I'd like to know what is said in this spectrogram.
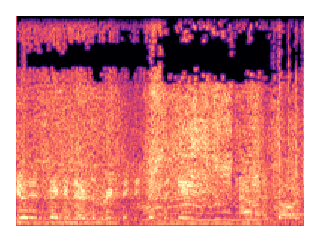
good in second. There's the 366 machine. Out in the stars.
